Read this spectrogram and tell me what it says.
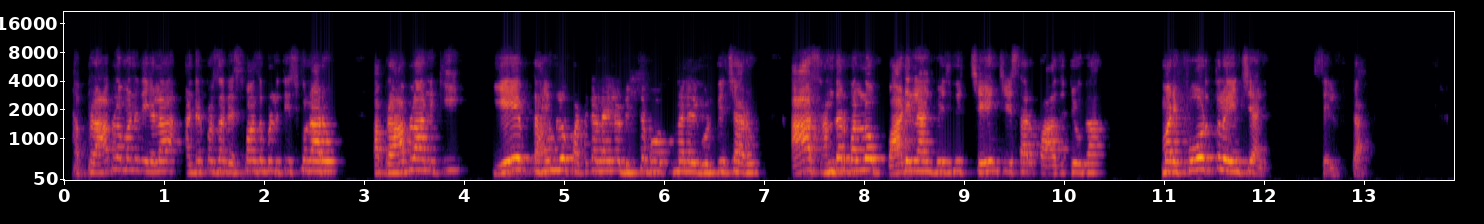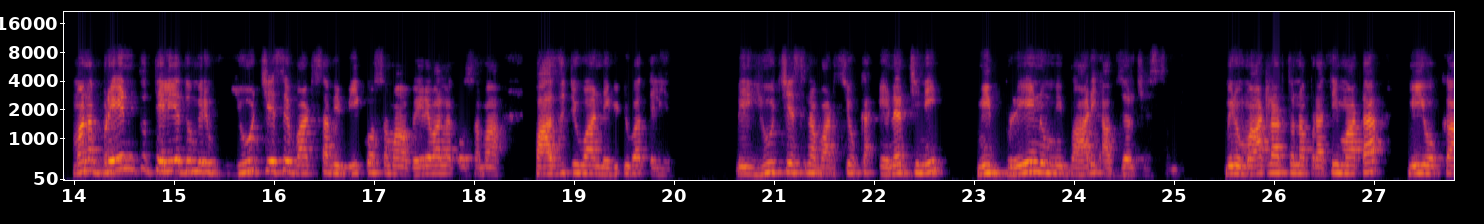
ఆ ప్రాబ్లం అనేది ఎలా హండ్రెడ్ పర్సెంట్ రెస్పాన్సిబిలిటీ తీసుకున్నారు? ఆ ప్రాబ్లానికి ఏ టైంలో పర్టికులర్ టైంలో డిస్టర్బ్ అవుతుంది అనేది గుర్తించారు. ఆ సందర్భంలో బాడీ లాంగ్వేజ్ని చేంజ్ చేశారు పాజిటివ్గా. మరి ఫోర్త్లో ఏం చేయాలి? సెల్ఫ్ టాక్ మన బ్రెయిన్కు తెలియదు మీరు యూజ్ చేసే వర్డ్స్ అవి మీకోసమా వేరే వాళ్ళ కోసమా పాజిటివా నెగిటివా తెలియదు. మీరు యూజ్ చేసిన వర్డ్స్ యొక్క ఎనర్జీని మీ బ్రెయిన్ మీ బాడీ అబ్జర్వ్ చేస్తుంది. మీరు మాట్లాడుతున్న ప్రతి మాట మీ యొక్క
